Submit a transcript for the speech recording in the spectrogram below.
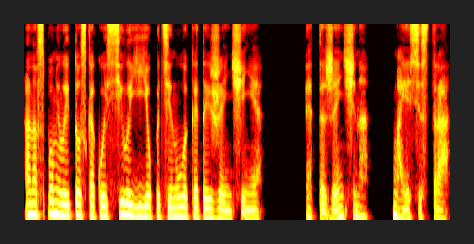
Она вспомнила и то, с какой силой ее потянуло к этой женщине. «Эта женщина — моя сестра,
